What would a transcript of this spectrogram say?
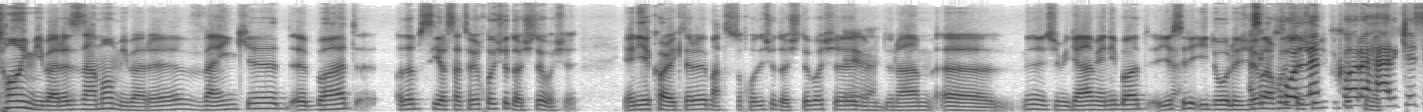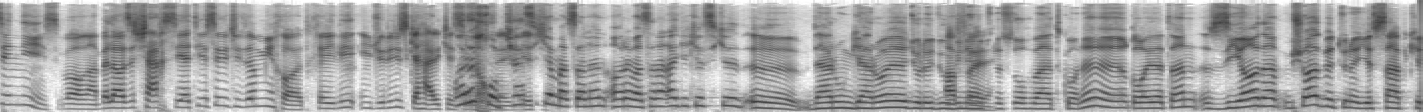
time می‌بره زمان می‌بره و اینکه باید آدم سیاست های خودش رو داشته باشه. یعنی یه character مخصوص خودش رو داشته باشه نمی‌دونم می‌دونی چی میگم؟ یعنی باید یه سری ایدئولوژی برای خودش کلا کار هر کسی نیست واقعا. به لحاظ شخصیتی یه سری چیزا می‌خواد. خیلی اینجوری نیست که هر کسی آره خب کسی که مثلا آره مثلا اگه کسی که درونگرای جلوی دوربین نمی‌تونه صحبت کنه قاعدتا زیادم شاید بتونه یه سبک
